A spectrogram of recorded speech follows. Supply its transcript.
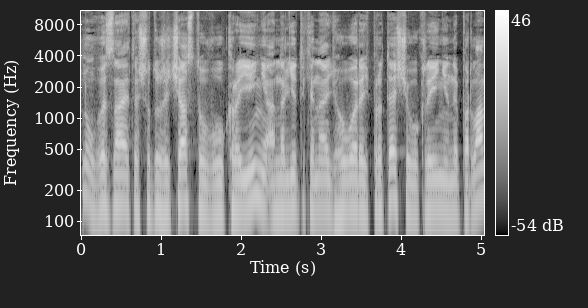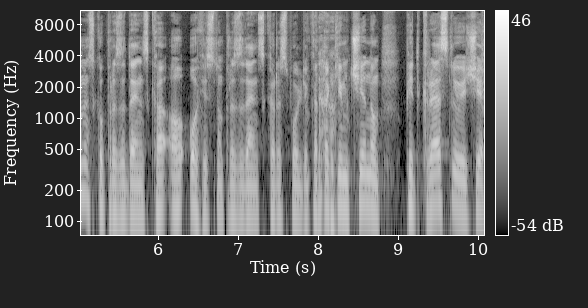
Ну, ви знаєте, що дуже часто в Україні аналітики навіть говорять про те, що в Україні не парламентсько-президентська, а офісно-президентська республіка, таким чином підкреслюючи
